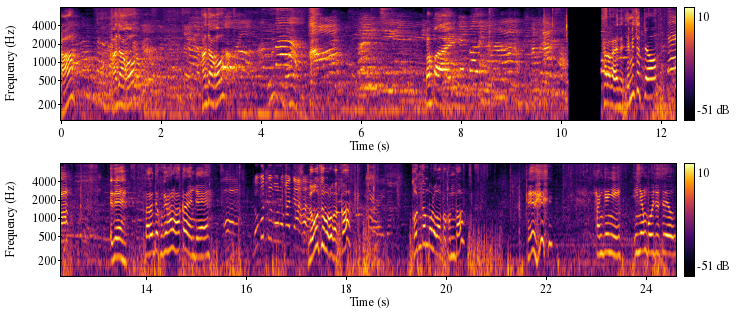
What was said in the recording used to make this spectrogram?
아? 가자고? 가자고? 빠빠이 하러 가야 돼 재밌었죠? 네 이제 다른 데 구경하러 갈까요 이제? 로봇 보러 가자. 로봇 보러 갈까? 건담 보러 갈까 건담? 상갱이 인형 보여주세요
